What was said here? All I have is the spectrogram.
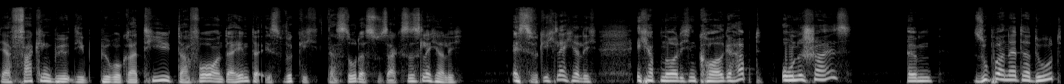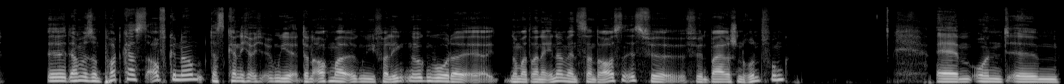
der fucking, Bü die Bürokratie davor und dahinter ist wirklich das so, dass du sagst, ist lächerlich. Es ist wirklich lächerlich. Ich habe neulich einen Call gehabt, ohne Scheiß, ähm, super netter Dude, äh, da haben wir so einen Podcast aufgenommen. Das kann ich euch irgendwie dann auch mal irgendwie verlinken irgendwo oder äh, nochmal dran erinnern, wenn es dann draußen ist für, für den Bayerischen Rundfunk. Ähm, und ähm,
